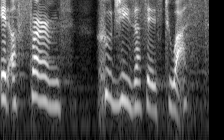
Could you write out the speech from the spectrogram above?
it affirms who Jesus is to us.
